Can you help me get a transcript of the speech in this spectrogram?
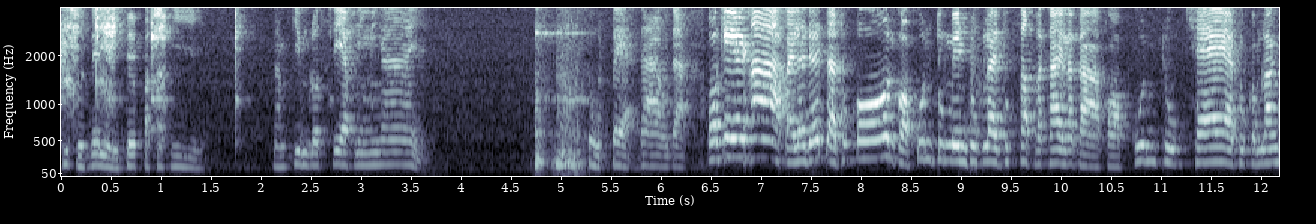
ที่สุดในหนึ่งเตปกติน้ำจิ้มรสเสียบนี่ง่ายสูตรแปดดาวจ้ะโอเคค่ะ ไปเลยเด้อจ้ะทุกคนขอบคุณทุกเมนทุกไลค์ทุกซับสไครต์แล้วก็ขอบคุณทุกแชร์ ทุกกำลัง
